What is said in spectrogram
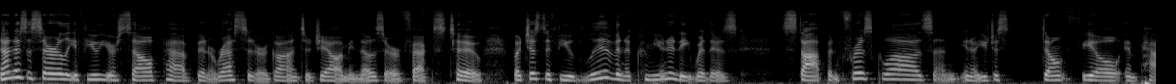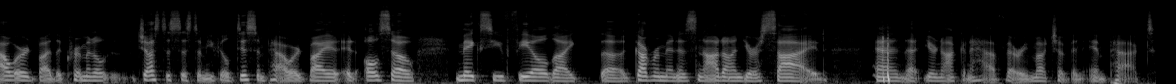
not necessarily if you yourself have been arrested or gone to jail, I mean, those are effects too, but just if you live in a community where there's stop and frisk laws and, you know, you just don't feel empowered by the criminal justice system, you feel disempowered by it. It also makes you feel like the government is not on your side and that you're not going to have very much of an impact.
